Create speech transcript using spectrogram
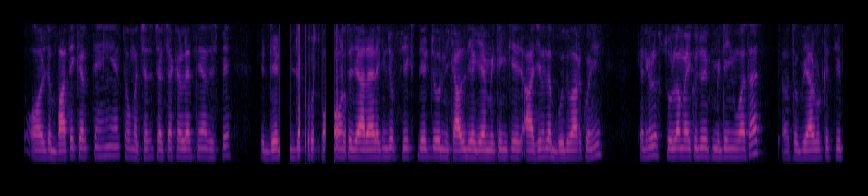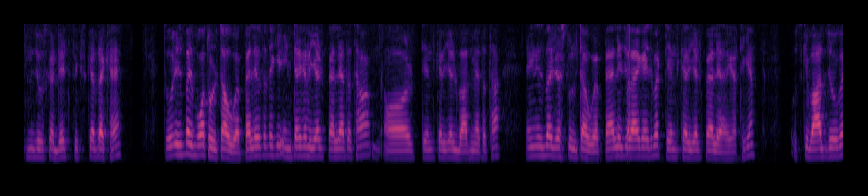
और जब बातें करते हैं तो हम अच्छे से चर्चा कर लेते हैं जिस पर कि डेट पोस्टपोन होते जा रहा है, लेकिन जो फिक्स डेट जो निकाल दिया गया मीटिंग के, आज ही मतलब बुधवार को ही कहने का सोलह मई को जो एक मीटिंग हुआ था तो बिहार बोर्ड के चीफ ने जो उसका डेट फिक्स कर रखा है तो इस बार बहुत उल्टा हुआ पहले होता था कि इंटर का रिज़ल्ट पहले आता था और टेंथ का रिज़ल्ट बाद में आता था, लेकिन इस बार जस्ट उल्टा हुआ है। पहले जो आएगा इस बार टेंथ का रिज़ल्ट पहले आएगा, ठीक है? उसके बाद जो होगा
